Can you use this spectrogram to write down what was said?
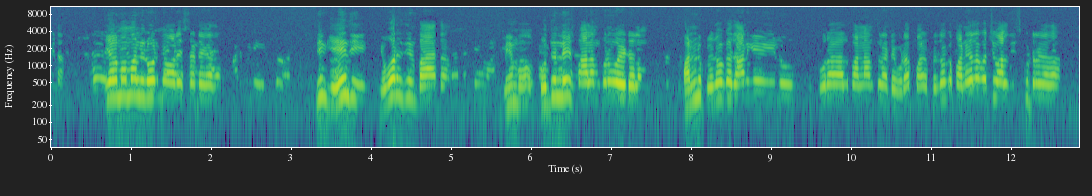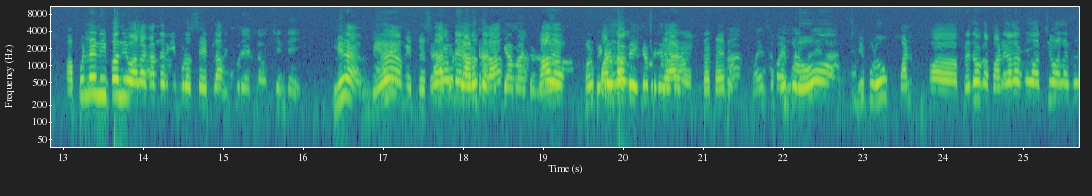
మీద. ఇవాళ మమ్మల్ని రోడ్ మీద పడేస్తుంటే కదా. దీనికి ఏంది? ఎవరు దీని బాధ్యత? మేము పొద్దున్న లేచి పాలు అమ్ముకొని పోయేటోళ్ళం. పనులు ప్రతి ఒక్క దానికి వీళ్ళు కూరగాయలు పనులు అమ్ముతున్నట్టే కూడా. ప్రతి ఒక్క పండుగలకు వచ్చి వాళ్ళు తీసుకుంటారు కదా. అప్పుడు లేని ఇబ్బంది వాళ్ళకి అందరికి ఇప్పుడు వస్తే ఎట్లా? ఇప్పుడు ఎట్లా వచ్చింది? మీరే మీరే మీ ప్రెస్ వారు కూడా అడుగుతారా. ఇప్పుడు ఇప్పుడు ప్రతి ఒక్క పండుగలకు వచ్చి వాళ్ళకు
